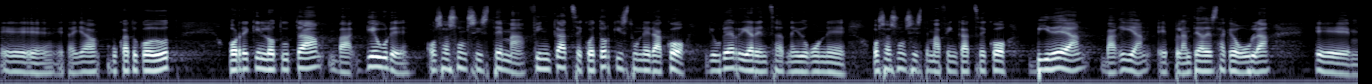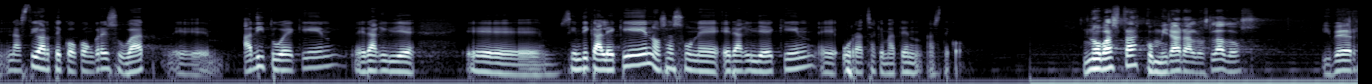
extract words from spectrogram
e, eta ja bukatuko dut, horrekin lotuta ba, geure osasun sistema finkatzeko, etorkizunerako geure herriarentzat nahi dugun osasun sistema finkatzeko bidean, bagian, e, plantea dezakegula, e, nazioarteko kongresu bat, e, adituekin, eragile e, sindikalekin, osasune eragileekin e, urratsak ematen hasteko. No basta con mirar a los lados y ver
